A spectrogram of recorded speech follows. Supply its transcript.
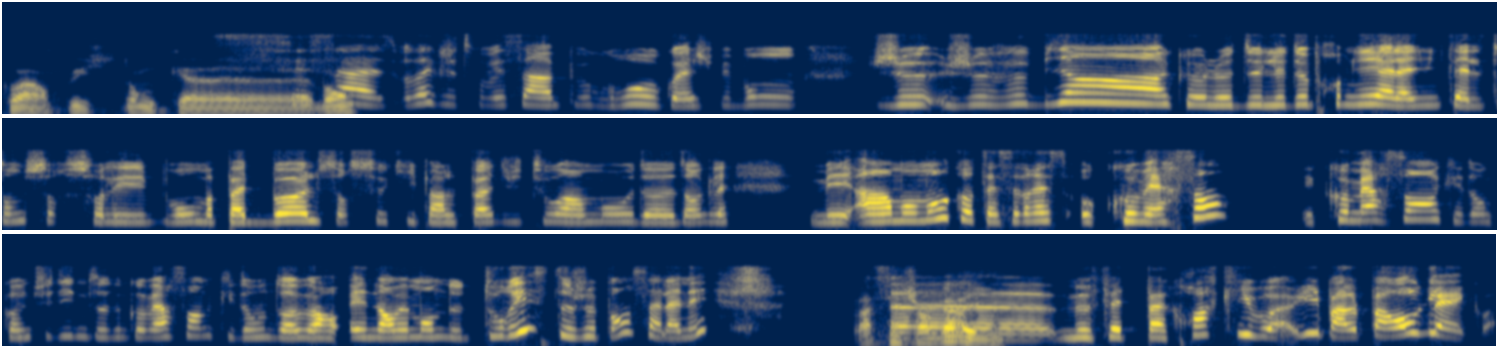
quoi, en plus. Donc euh, c'est bon, ça, c'est pour ça que j'ai trouvé ça un peu gros, quoi. Je fais bon, je, je veux bien que le, les deux premiers, à la limite, elles tombent sur, sur les, bon, bah, pas de bol, sur ceux qui parlent pas du tout un mot d'anglais. Mais à un moment, quand elle s'adresse aux commerçants, et commerçants, qui est donc, comme tu dis, une zone commerçante, qui donc doit avoir énormément de touristes, je pense, à l'année, bah, c'est Shanghai. hein. euh, me faites pas croire qu'ils voient, ils parlent pas anglais, quoi.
